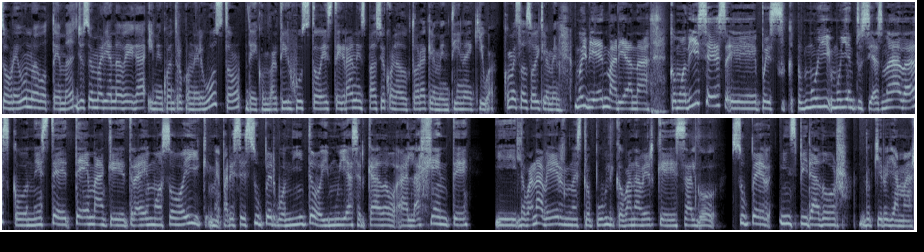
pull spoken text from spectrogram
sobre un nuevo tema. Yo soy Mariana Vega y me encuentro con el gusto de compartir justo este gran espacio con la doctora Clementina Equiwa. ¿Cómo estás hoy, Clemen? Muy bien, Mariana. Como dices, eh, pues muy, muy entusiasmadas con este tema que traemos hoy, que me parece súper bonito y muy acercado a la gente. Y lo van a ver, nuestro público, van a ver que es algo súper inspirador, lo quiero llamar.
